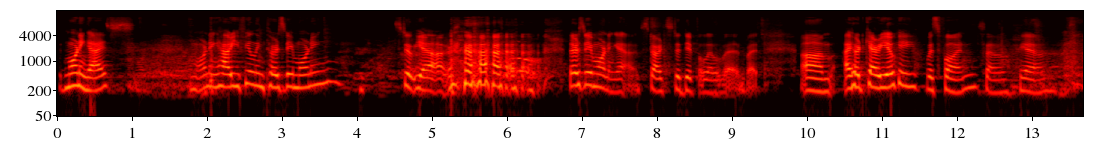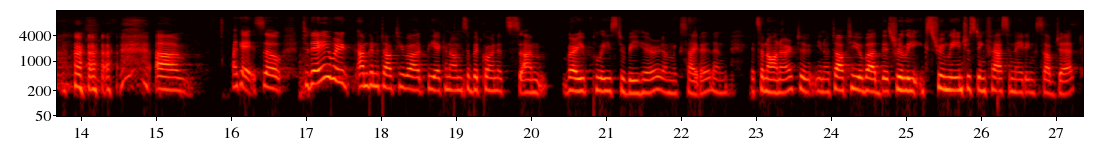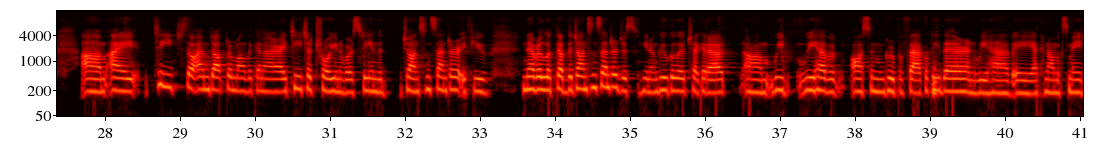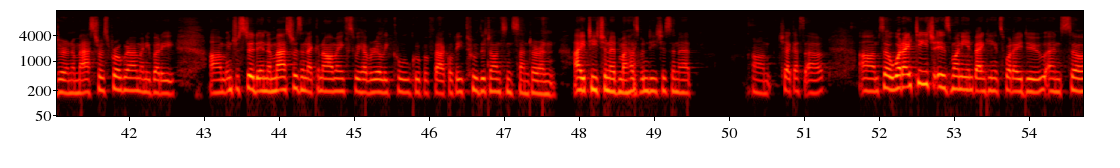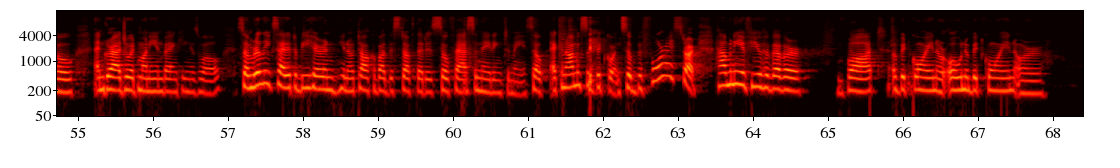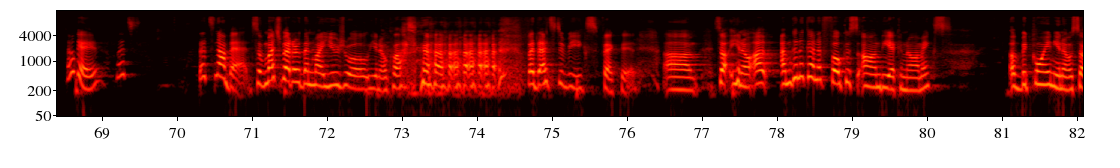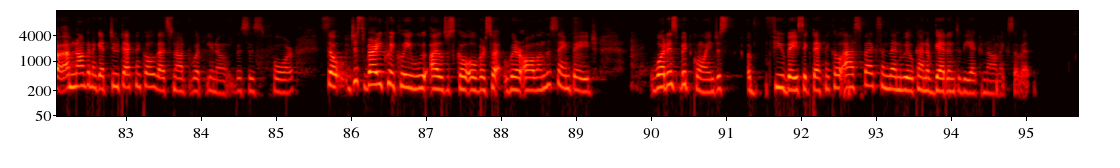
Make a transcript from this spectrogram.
Good morning, guys. Good morning. How are you feeling Thursday morning? Still, yeah. Thursday morning, yeah, it starts to dip a little bit, but um, I heard karaoke was fun, so yeah. um, okay, so today we're, I'm going to talk to you about the economics of Bitcoin. It's I'm very pleased to be here. I'm excited, and it's an honor to you know talk to you about this really extremely interesting, fascinating subject. Um, I teach, so I'm Dr. Malavika Nair. I teach at Troy University in the Johnson Center. If you've never looked up the Johnson Center, just you know Google it, check it out. Um, we we have an awesome group of faculty there, and we have a economics major and a master's program. Anybody um, interested in a master's in economics? We have a really cool group of faculty through the Johnson Center, and I teach in it. My husband teaches in it. Um, check us out. Um, so what I teach is money and banking. It's what I do, and so and graduate money and banking as well. So I'm really excited to be here and you know talk about this stuff that is so fascinating to me. So economics of Bitcoin. So before I start, how many of you have ever bought a Bitcoin or own a Bitcoin or? Okay, that's that's not bad. So much better than my usual, you know, class. but that's to be expected. Um, so, you know, I, I'm going to kind of focus on the economics of Bitcoin, you know, so I'm not going to get too technical. That's not what, you know, this is for. So just very quickly, I'll just go over so we're all on the same page. What is Bitcoin? Just a few basic technical aspects, and then we'll kind of get into the economics of it.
